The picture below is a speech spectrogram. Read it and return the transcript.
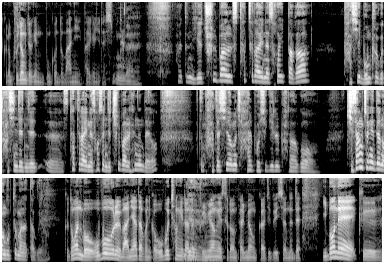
그런 부정적인 문건도 많이 발견이 됐습니다. 네. 하여튼 이게 출발 스타트 라인에 서 있다가 다시 몸 풀고 다시 이제 이제 어, 스타트 라인에 서서 이제 출발을 했는데요. 하여튼 다들 시험을 잘 보시기를 바라고 기상청에 대한 언급도 많았다고요. 그동안 뭐 오보를 많이 하다 보니까 오보청이라는 예. 불명예스러운 별명까지도 있었는데 이번에 그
